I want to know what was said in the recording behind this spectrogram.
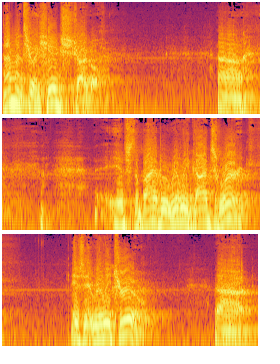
And I went through a huge struggle. Uh, is the Bible really God's Word? Is it really true? Uh,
